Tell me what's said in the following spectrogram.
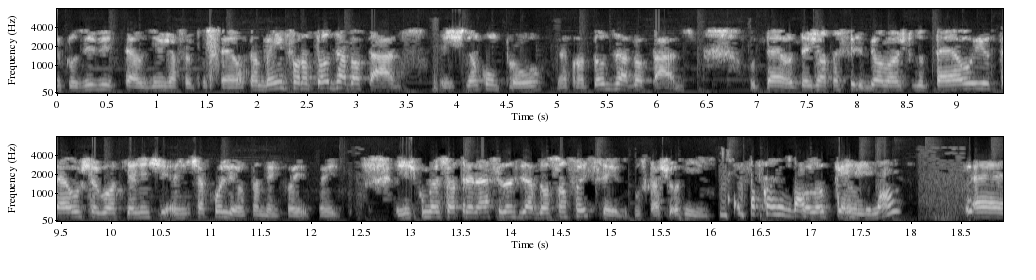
Inclusive, Telzinho já foi pro céu. Também foram todos adotados. A gente não comprou, né? Foram todos adotados. O, Theo, o TJ é filho biológico do Theo e o Theo chegou aqui, a gente, a gente acolheu também. Foi, foi... A gente começou a treinar essa lance de adoção foi cedo, com os cachorrinhos. Coloquei, né? É,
